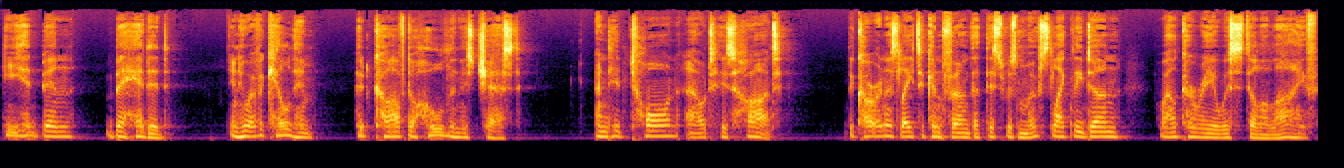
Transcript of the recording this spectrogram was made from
He had been beheaded, and whoever killed him had carved a hole in his chest and had torn out his heart. The coroners later confirmed that this was most likely done while Correa was still alive.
